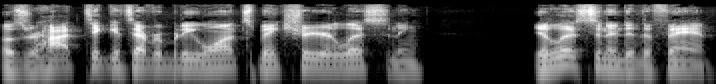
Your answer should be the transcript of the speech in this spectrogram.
Those are hot tickets everybody wants. Make sure you're listening. You're listening to the fan.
